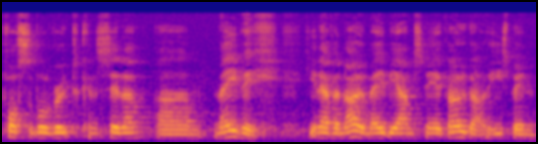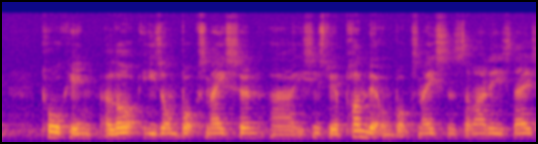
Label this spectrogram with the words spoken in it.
possible route to consider. Um, maybe, you never know, maybe Anthony Ogogo, he's been talking a lot. He's on Box Nation. Uh, he seems to be a pundit on Box Nation somehow these days.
